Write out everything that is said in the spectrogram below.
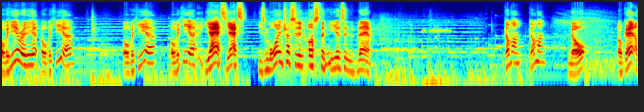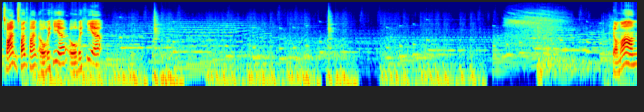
Over here, idiot. Over here. Over here. Over here. Yes, yes. He's more interested in us than he is in them. Come on. Come on. No. Okay, that's fine. That's fine. That's fine. Over here. Over here. Come on.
